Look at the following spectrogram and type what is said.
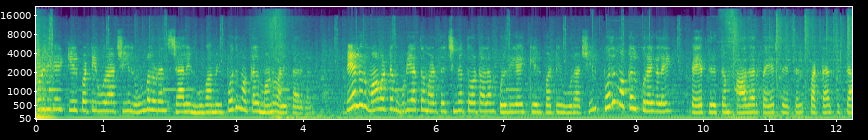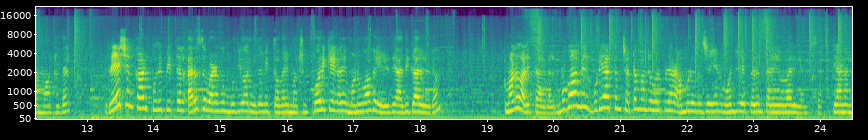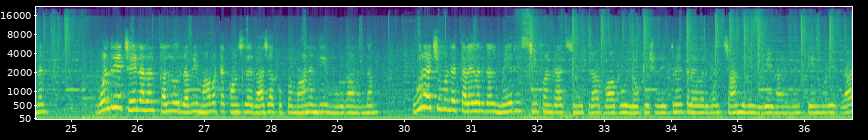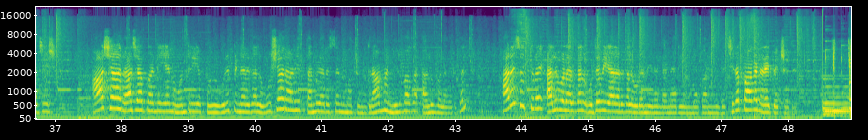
குளிகை கீழ்பட்டி ஊராட்சியில் உங்களுடன் ஸ்டாலின் முகாமில் பொதுமக்கள் மனு அளித்தார்கள். வேலூர் மாவட்டம் குடியாத்தம் அடுத்த சின்ன தோட்டாளம் குளிகை கீழ்பட்டி ஊராட்சியில் பொதுமக்கள் குறைகளை பெயர் திருத்தம் ஆதார் பெயர் சேர்த்தல் பட்டா சிட்டா மாற்றுதல் ரேஷன் கார்டு புதுப்பித்தல் அரசு வழங்கும் முதியோர் உதவித்தொகை மற்றும் கோரிக்கைகளை மனுவாக எழுதி அதிகாரிகளிடம் மனு அளித்தார்கள். முகாமில் குடியாத்தம் சட்டமன்ற உறுப்பினர் அமுலு விஜயன் ஒன்றிய பெருந்தலைவர் எம். சத்யானந்தன் ஒன்றிய செயலாளர் கல்லூர் ரவி மாவட்ட கவுன்சிலர் ராஜாகுப்பம் ஆனந்தி முருகானந்தம் ஊராட்சி மன்ற தலைவர்கள் மேரி ஸ்டீஃபன்ராஜ் சுமித்ரா பாபு லோகேஸ்வரி துணைத் தலைவர்கள் சாந்தினி விவேகானந்தன் தேன்மொழி ராஜேஷ் ஆஷா ராஜா பாண்டியன் ஒன்றிய குழு உறுப்பினர்கள் உஷாராணி தமிழரசன் மற்றும் கிராம நிர்வாக அலுவலர்கள் அரசு துறை அலுவலர்கள் உதவியாளர்கள் உடன் இருந்தனர். இம்முகாம் மிகச் சிறப்பாக நடைபெற்றது.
